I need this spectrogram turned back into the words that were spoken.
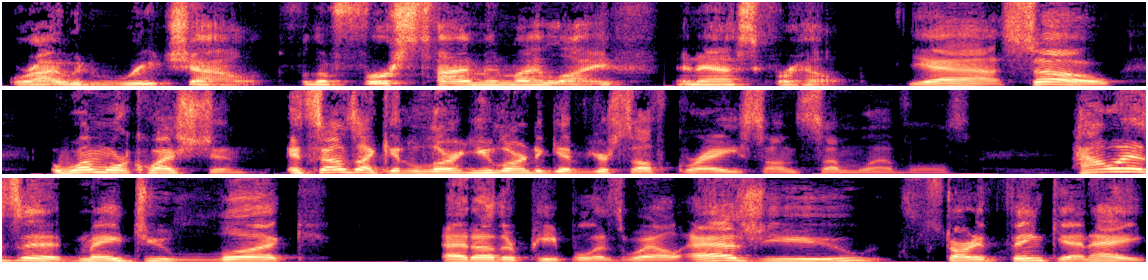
where I would reach out for the first time in my life and ask for help. Yeah. So, one more question. It sounds like it learned you learned to give yourself grace on some levels. How has it made you look at other people as well as you started thinking hey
